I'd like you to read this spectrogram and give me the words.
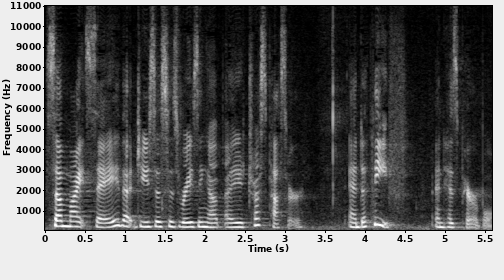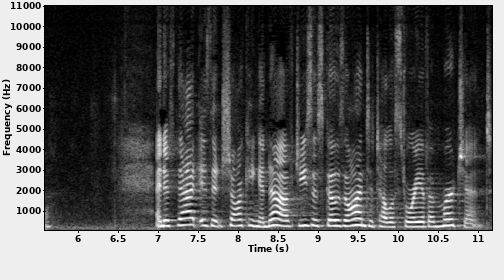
Some might say that Jesus is raising up a trespasser and a thief and his parable. And if that isn't shocking enough, Jesus goes on to tell a story of a merchant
